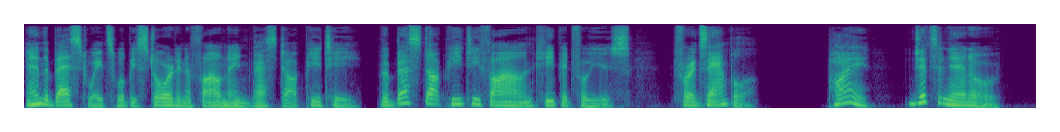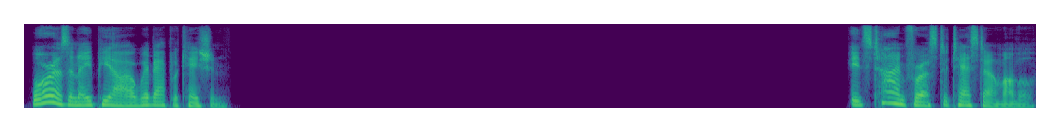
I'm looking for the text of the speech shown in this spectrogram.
and the best weights will be stored in a file named best.pt. The best.pt file and keep it for use. For example, Pi, Jetson Nano, or as an API web application. It's time for us to test our model.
